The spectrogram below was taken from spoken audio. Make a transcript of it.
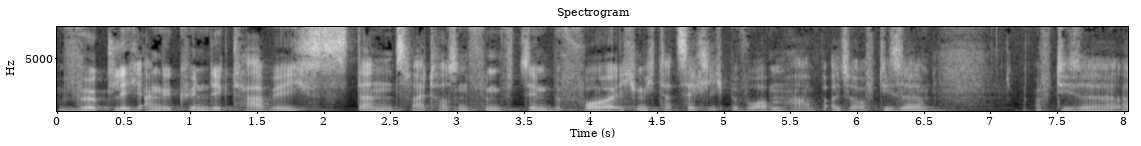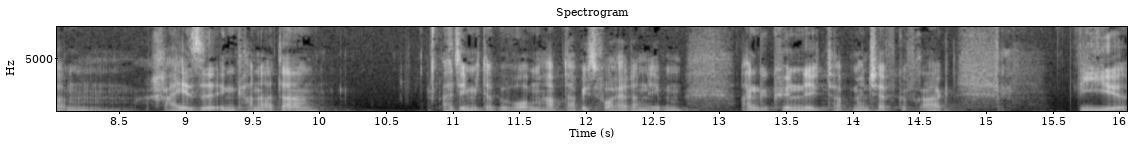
Wirklich angekündigt habe ich es dann 2015, bevor ich mich tatsächlich beworben habe. Also auf diese auf diese ähm, Reise in Kanada. Als ich mich da beworben habe, da habe ich es vorher dann eben angekündigt, habe meinen Chef gefragt, wie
